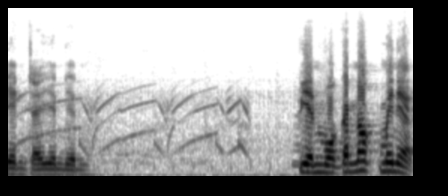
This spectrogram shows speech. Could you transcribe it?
ย็นๆใจเย็นๆ ปลี่ยนหมวกกันน็อกไหมเนี่ย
